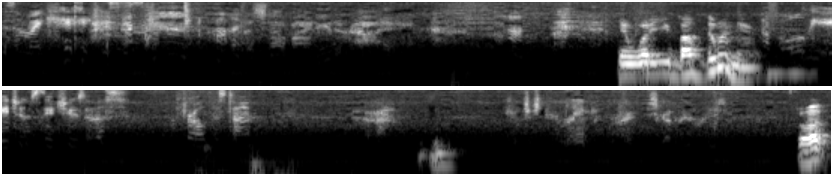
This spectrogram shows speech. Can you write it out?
This isn't my case. That's not mine either. I... Then what are you both doing there? Of all the agents, they choose us after all this time. Can't just be random, right? There's got to be a What?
